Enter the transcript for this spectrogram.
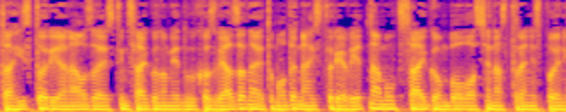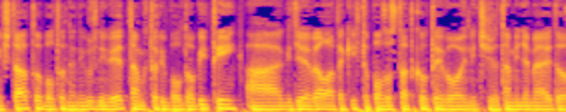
Tá história naozaj s tým Saigonom jednoducho zviazaná. Je to moderná história Vietnamu. Saigon bol vlastne na strane Spojených štátov, bol to ten južný Vietnam, ktorý bol dobitý a kde je veľa takýchto pozostatkov tej vojny. Čiže tam ideme aj do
